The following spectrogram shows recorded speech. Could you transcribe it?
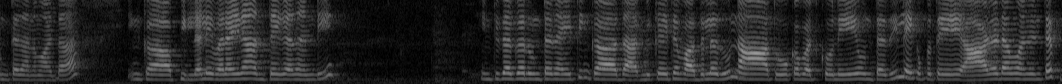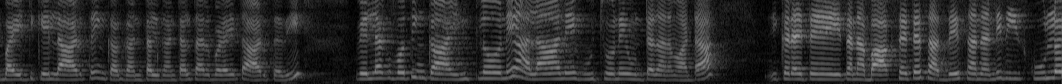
ఉంటుంది అనమాట ఇంకా పిల్లలు ఎవరైనా అంతే కదండి. ఇంటి దగ్గర ఉంటేనైతే ఇంకా ధార్మిక అయితే వదలదు. నా తోక పట్టుకొనే ఉంటుంది. లేకపోతే ఆడడం అని అంటే బయటికి వెళ్ళి ఆడితే ఇంకా గంటలు గంటల తరబడి అయితే ఆడుతుంది. వెళ్ళకపోతే ఇంకా ఇంట్లోనే అలానే కూర్చొనే ఉంటుంది అనమాట ఇక్కడైతే తన బాక్స్ అయితే సర్దేశానండి. ఇది స్కూల్లో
